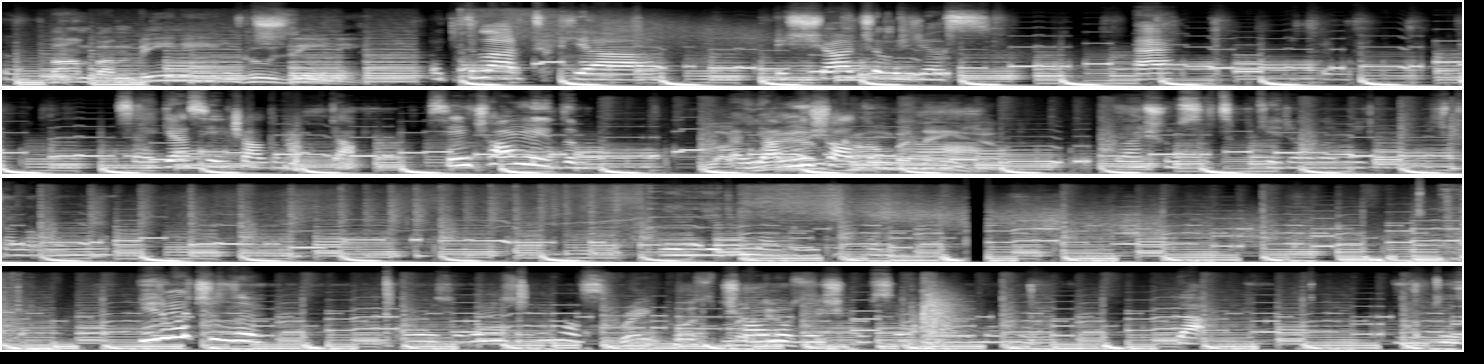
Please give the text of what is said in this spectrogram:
4. Bombambini, Guzini. Açıl artık ya. Eşya çalacağız. He. Sen gel seni çaldım. Ya seni çalmıyordum. Ya yanlış aldım ya. Ben şunu satıp geri alabilirim. İki tane alayım. Benim yerim? Orada. Yerim açıldı. Olmaz. Grey Puss, Çalmadı Medusi. hiç kimse. Ya Dur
